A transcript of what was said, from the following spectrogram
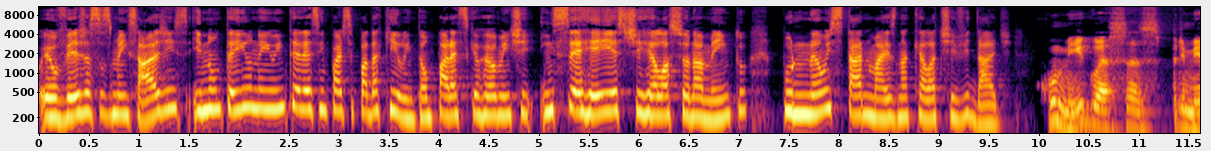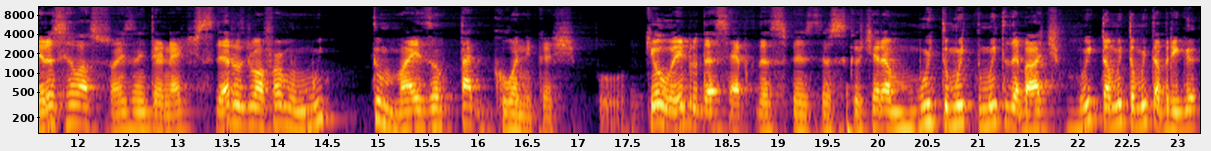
Eu vejo essas mensagens e não tenho nenhum interesse em participar daquilo. Então parece que eu realmente encerrei este relacionamento por não estar mais naquela atividade. Comigo, essas primeiras relações na internet se deram de uma forma muito mais antagônica. Tipo, o que eu lembro dessa época, dessas experiências que eu tinha era muito, muito, muito debate, muita, muita, muita briga.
